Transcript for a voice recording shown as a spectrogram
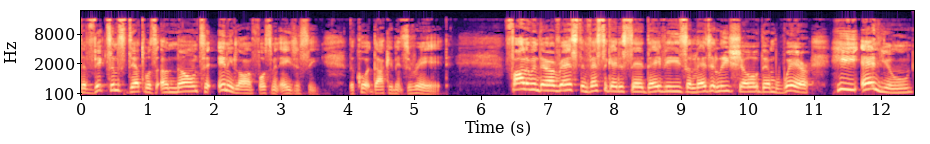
the victim's death was unknown to any law enforcement agency, the court documents read. Following their arrest, investigators said Davies allegedly showed them where he and Yoon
